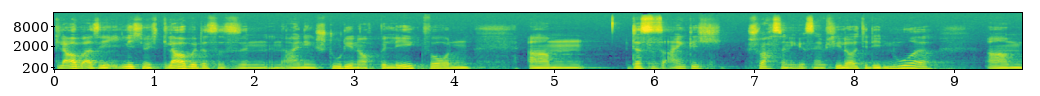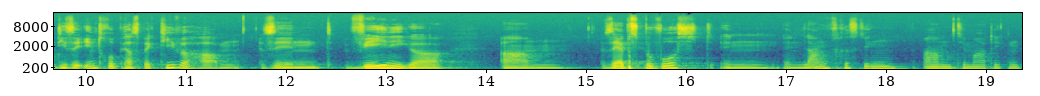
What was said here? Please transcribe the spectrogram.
glaube, also nicht nur ich glaube, dass es in, in einigen Studien auch belegt worden, ähm, dass es eigentlich schwachsinnig ist. Nämlich die Leute, die nur ähm, diese Intro-Perspektive haben, sind weniger ähm, selbstbewusst in, in langfristigen ähm, Thematiken,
